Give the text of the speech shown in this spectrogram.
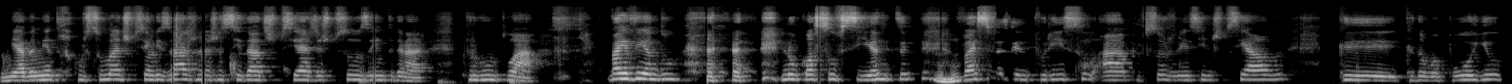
nomeadamente recursos humanos especializados nas necessidades especiais das pessoas a integrar. Pergunto lá, vai havendo, nunca o suficiente, uhum. vai-se fazendo por isso, há professores do ensino especial que, que dão apoio,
